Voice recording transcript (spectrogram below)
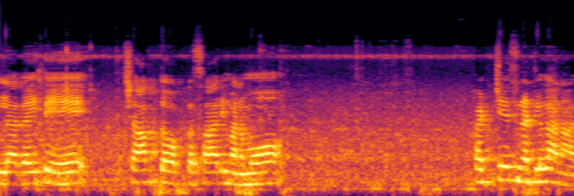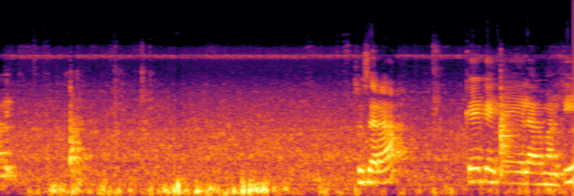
ఇలాగైతే చాక్తో ఒక్కసారి మనము కట్ చేసినట్లుగా అనాలి. చూసారా? కేక్ అయితే ఇలాగ మనకి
